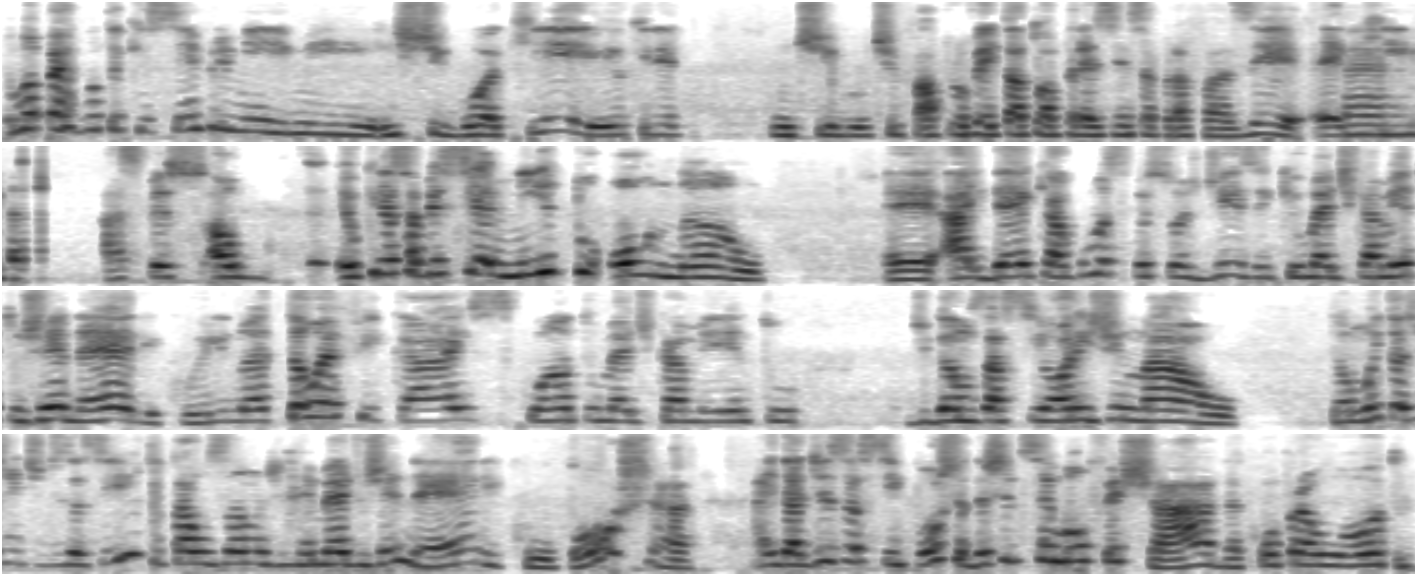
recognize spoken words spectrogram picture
uma pergunta que sempre me, me instigou aqui, eu queria contigo, te aproveitar a tua presença para fazer, é, é, que as pessoas. Eu queria saber se é mito ou não. É, a ideia é que algumas pessoas dizem que o medicamento genérico ele não é tão eficaz quanto o medicamento, digamos assim, original. Então muita gente diz assim, tu tá usando remédio genérico, poxa, ainda diz assim, poxa, deixa de ser mão fechada, compra o outro.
